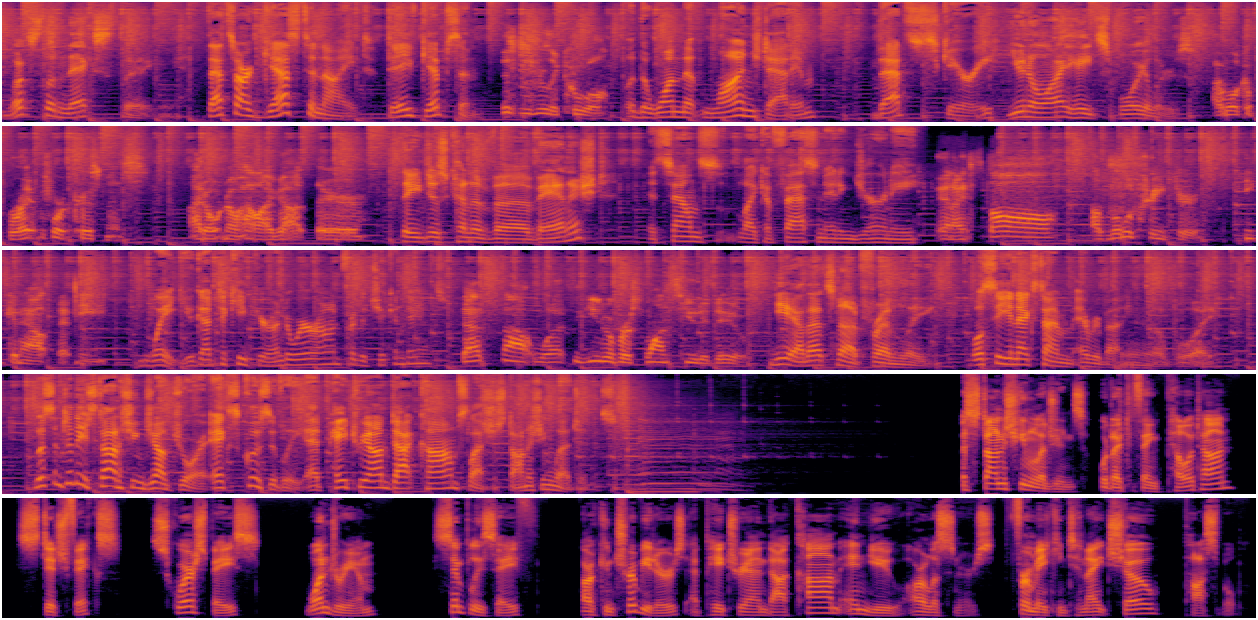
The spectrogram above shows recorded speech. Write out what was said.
What's the next thing? That's our guest tonight, Dave Gibson. This is really cool. The one that lunged at him. That's scary. You know, I hate spoilers. I woke up right before Christmas. I don't know how I got there. They just kind of uh, vanished. It sounds like a fascinating journey. And I saw a little creature peeking out at me. Wait, you got to keep your underwear on for the chicken dance? That's not what the universe wants you to do. Yeah, that's not friendly. We'll see you next time, everybody. Oh boy. Listen to the Astonishing Junk Drawer exclusively at patreon.com slash astonishing legends. Astonishing Legends would like to thank Peloton, Stitch Fix, Squarespace, Wondrium, SimpliSafe, our contributors at patreon.com, and you, our listeners, for making tonight's show possible.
